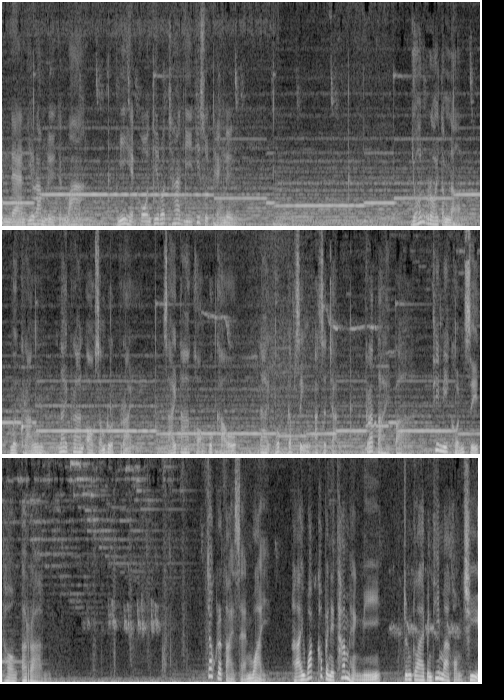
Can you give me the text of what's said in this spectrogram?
ดินแดนที่ร่ำลือกันว่า มีเห็ดโคนที่รสชาติดีที่สุดแห่งหนึ่ง ย้อนรอยตำนาน เมื่อครั้งนายพรานออกสำรวจไพรสายตาของพวกเขาได้พบกับสิ่งอัศจรรย์ กระต่ายป่าที่มีขนสีทองอาราม เจ้ากระต่ายแสนไวหายวับเข้าไปในถ้ำแห่งนี้ จนกลายเป็นที่มาของชื่อ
